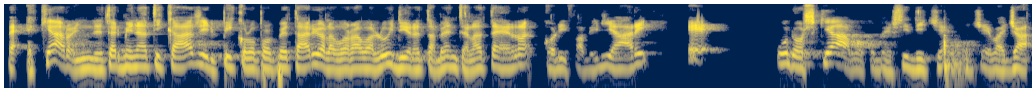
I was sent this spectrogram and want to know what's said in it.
Beh, è chiaro, in determinati casi il piccolo proprietario lavorava lui direttamente la terra con i familiari e uno schiavo, come si dice, diceva già,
